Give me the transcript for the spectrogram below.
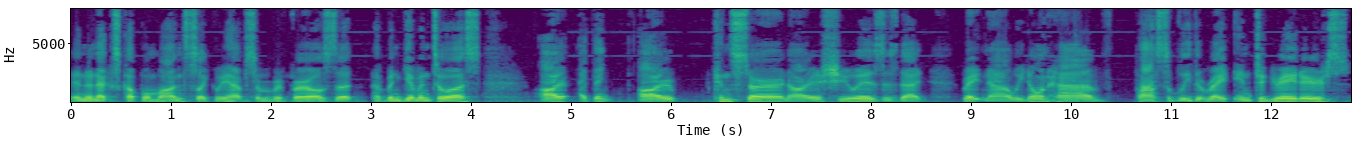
in the next couple months. Like we have some referrals that have been given to us. Our I think our concern, our issue is is that right now we don't have possibly the right integrators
